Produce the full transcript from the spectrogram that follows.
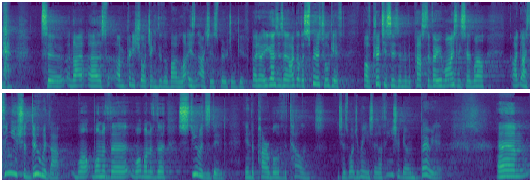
To, and that, uh, I'm pretty sure checking through the Bible, that isn't actually a spiritual gift. But anyway, he goes and says, I've got the spiritual gift of criticism. And the pastor very wisely said, Well, I, I think you should do with that what one of the, what one of the stewards did in the parable of the talents. He says, What do you mean? He says, I think you should go and bury it. Um,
